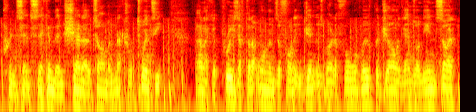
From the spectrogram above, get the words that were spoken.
Prince Princess second, then Shadow Time and Natural 20. Anna Capri's after that one, then Zaphonic Gent who's made a forward move. Pyjama Game's on the inside.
